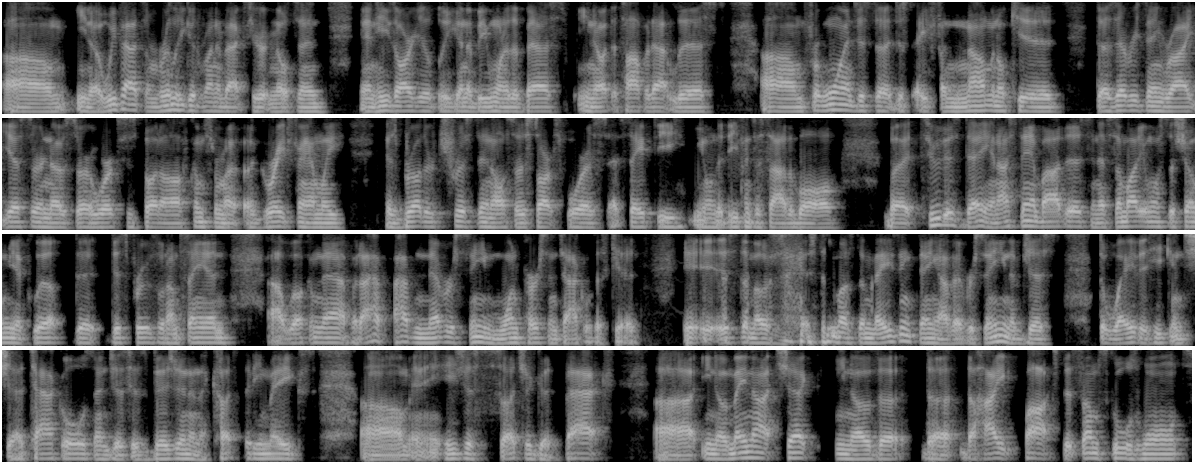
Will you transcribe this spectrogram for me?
Um, you know, we've had some really good running backs here at Milton, and he's arguably going to be one of the best, you know, at the top of that list. Um, for one, just a just a phenomenal kid, does everything right. Yes sir, no sir, works his butt off, comes from a, a great family. His brother Tristan also starts for us at safety, you know, on the defensive side of the ball. But to this day, and I stand by this, and if somebody wants to show me a clip that disproves what I'm saying, I welcome that. But I have I have never seen one person tackle this kid. It, it's the most it's the most amazing thing I've ever seen of just the way that he can shed tackles and just his vision and the cuts that he makes. Um, and he's just such a good back. Uh, you know, may not check you know the the the height box that some schools want.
